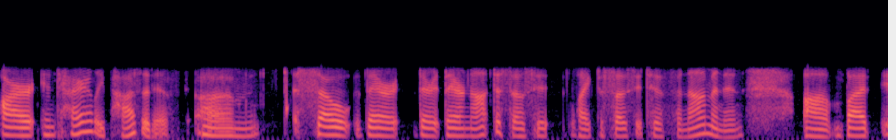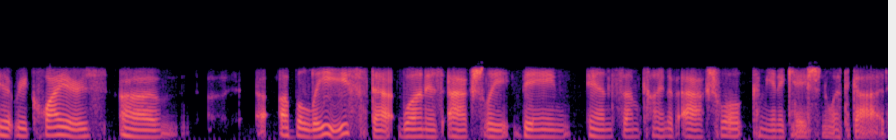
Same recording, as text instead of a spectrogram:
are entirely positive. Um, so they're they're they're not dissociate like dissociative phenomenon, um, but it requires um, a belief that one is actually being in some kind of actual communication with God.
